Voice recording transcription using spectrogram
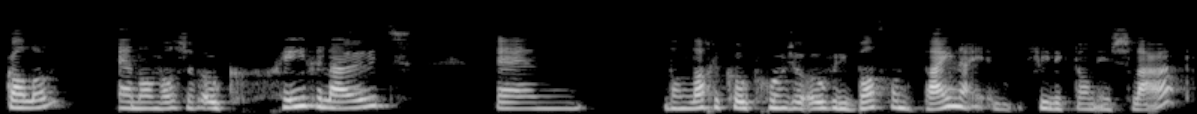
kalm. En dan was er ook geen geluid. En dan lag ik ook gewoon zo over die badrand. Bijna viel ik dan in slaap.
